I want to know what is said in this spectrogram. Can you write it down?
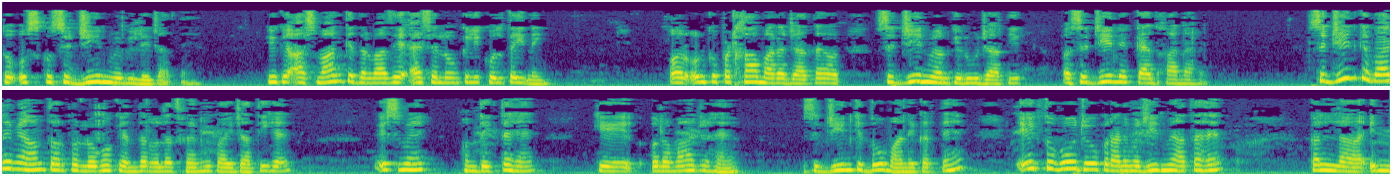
تو اس کو سجین میں بھی لے جاتے ہیں۔ کیونکہ آسمان کے دروازے ایسے لوگوں کے لیے کھلتے ہی نہیں۔ اور ان کو پٹخا مارا جاتا ہے اور سجین میں ان کی روح جاتی اور سجین ایک قید خانہ ہے۔ سجین کے بارے میں عام طور پر لوگوں کے اندر غلط فہمی پائی جاتی ہے۔ اس میں ہم دیکھتے ہیں کہ علماء جو ہیں سجین کے دو معنی کرتے ہیں۔ ایک تو وہ جو قرآن مجید میں آتا ہے کل ان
